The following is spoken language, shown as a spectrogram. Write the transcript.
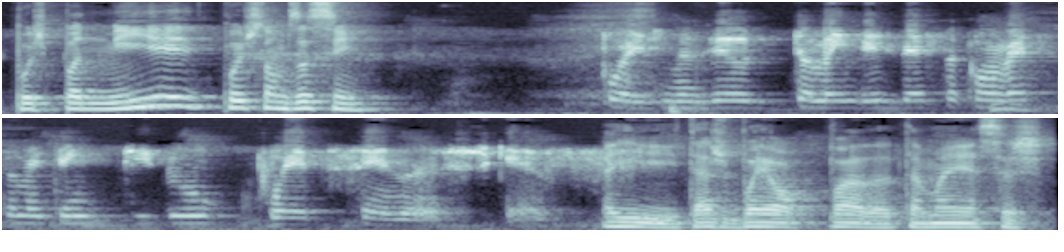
depois pandemia e depois estamos assim. Pois, mas eu também desde essa conversa também tenho tido bué de cenas, esquece. Aí, estás bem ocupada também essas.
